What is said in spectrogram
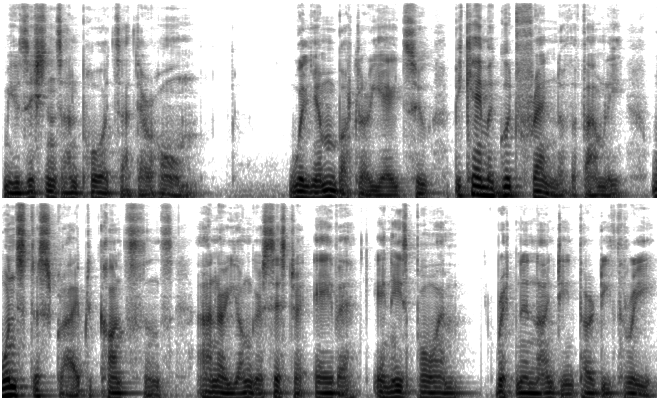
musicians, and poets at their home. William Butler Yeats, who became a good friend of the family, once described Constance and her younger sister Eva in his poem written in 1933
